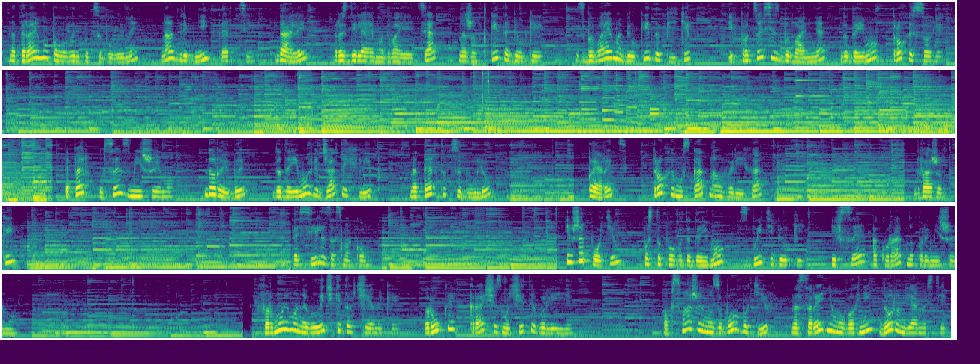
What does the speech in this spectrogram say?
Натираємо половинку цибулини на дрібній терці. Далі розділяємо два яйця на жовтки та білки. Збиваємо білки до піків і в процесі збивання додаємо трохи солі. Тепер усе змішуємо. До риби додаємо віджатий хліб, натерту цибулю, перець, трохи мускатного горіха, два жовтки та сіль за смаком. І вже потім поступово додаємо збиті білки і все акуратно перемішуємо. Формуємо невеличкі товченики. Руки краще змочити в олії. Обсмажуємо з обох боків на середньому вогні до рум'яності.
